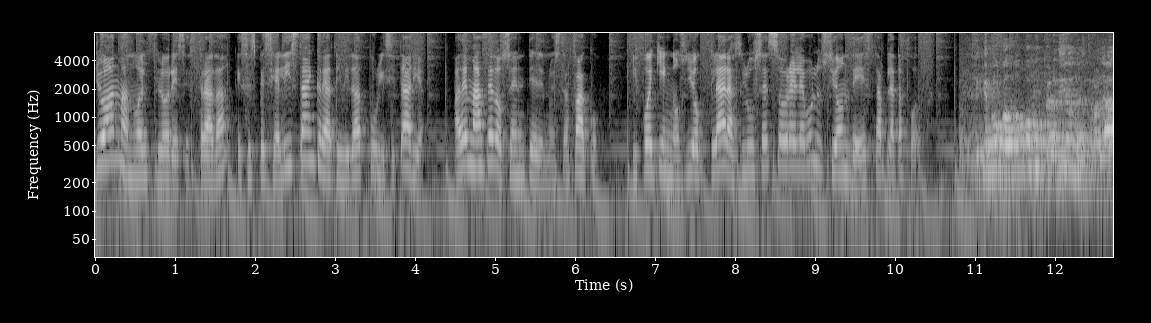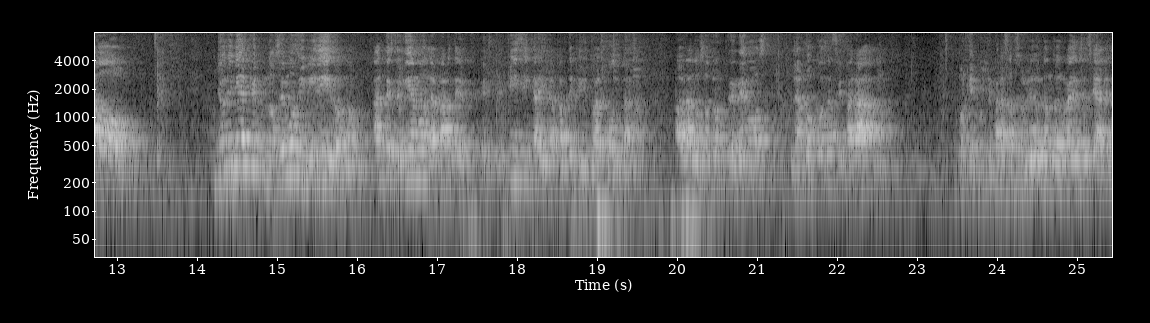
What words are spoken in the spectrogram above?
Joan Manuel Flores Estrada es especialista en creatividad publicitaria, además de docente de nuestra FACO, y fue quien nos dio claras luces sobre la evolución de esta plataforma. Es que poco a poco hemos perdido nuestro lado, yo diría que nos hemos dividido, ¿no? Antes teníamos la parte este, física y la parte espiritual junta, ¿no? Ahora nosotros tenemos las dos cosas separadas, ¿no? ¿Por qué? Porque paras absorbido tanto en redes sociales.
